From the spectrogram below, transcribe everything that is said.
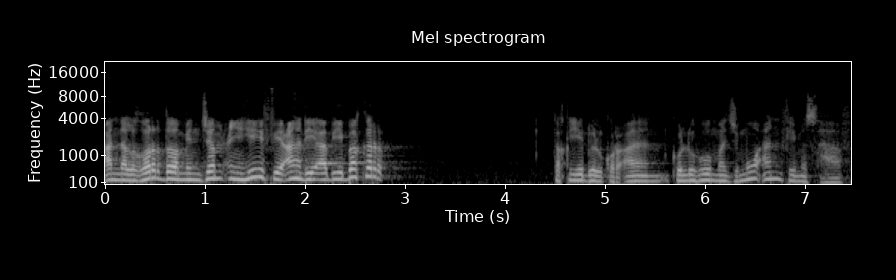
Annal gharda min jam'ihi fi ahdi Abi Bakar Taqyidul Quran kulluhu majmu'an fi mushaf.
